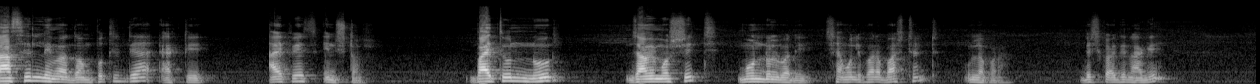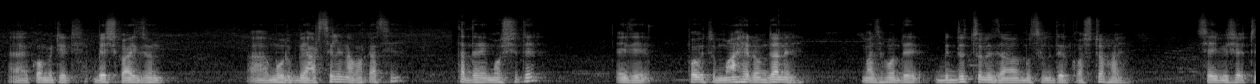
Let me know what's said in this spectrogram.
রাসেল লিমা দম্পতির দেয়া একটি আইপিএস ইনস্টল। বাইতুন নূর জামে মসজিদ মণ্ডলবাড়ি শ্যামলীপাড়া বাস স্ট্যান্ড, উল্লাপাড়া। বেশ কয়েকদিন আগে কমিটির বেশ কয়েকজন মুরব্বী আসছিলেন আমার কাছে। তাদের এই মসজিদের, এই যে পবিত্র মাহে রমজানে মাঝে মধ্যে বিদ্যুৎ চলে যাওয়ার মুসলিমদের কষ্ট হয়, সেই বিষয়টি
